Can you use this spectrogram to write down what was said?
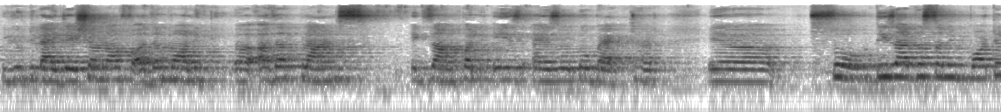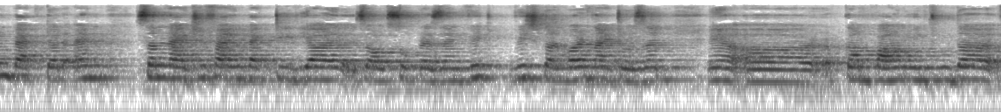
utilization of other uh, other plants. Example is azotobacter. Uh, so these are the some important bacteria and some nitrifying bacteria is also present which which convert nitrogen uh, compound into the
